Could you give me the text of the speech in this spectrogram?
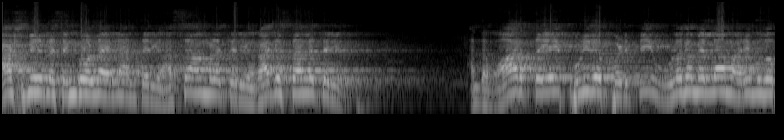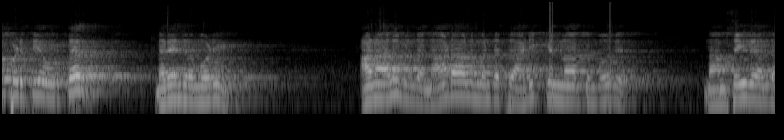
காஷ்மீர்ல செங்கோல்னா என்னன்னு தெரியும். அஸ்ஸாம்ல தெரியும். ராஜஸ்தான்ல தெரியும். அந்த வார்த்தையை புனிதப்படுத்தி உலகமெல்லாம் அறிமுகப்படுத்திய ஒருத்தர் நரேந்திர மோடி. ஆனாலும் இந்த நாடாளுமன்றத்தை அடிக்கல் நாட்டும் போது நாம் செய்த அந்த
